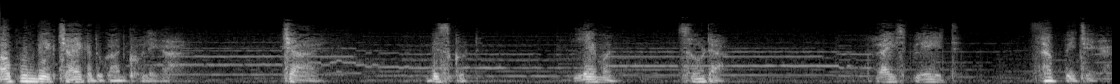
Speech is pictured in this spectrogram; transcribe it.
अपुन भी एक चाय का दुकान खोलेगा। चाय, biscuit, lemon, soda, rice plate, सब बेचेगा।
